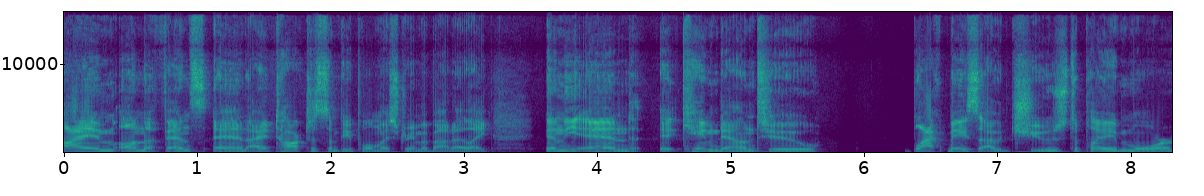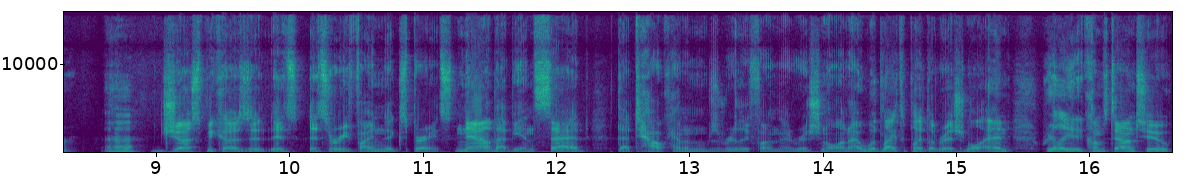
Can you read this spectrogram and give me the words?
I'm on the fence, and I talked to some people on my stream about it. Like, in the end, it came down to Black Mesa. I would choose to play more, uh-huh. just because it, it's it's a refined experience. Now that being said, that Tau Cannon was really fun in the original, and I would like to play the original. And really, it comes down to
